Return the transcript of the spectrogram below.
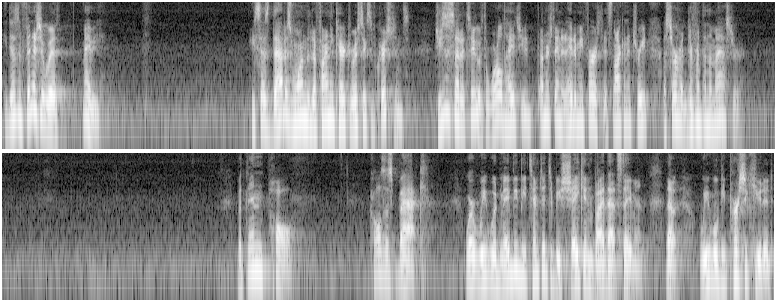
He doesn't finish it with maybe. He says that is one of the defining characteristics of Christians. Jesus said it too. If the world hates you, understand it hated me first. It's not going to treat a servant different than the master. But then Paul calls us back where we would maybe be tempted to be shaken by that statement that we will be persecuted.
